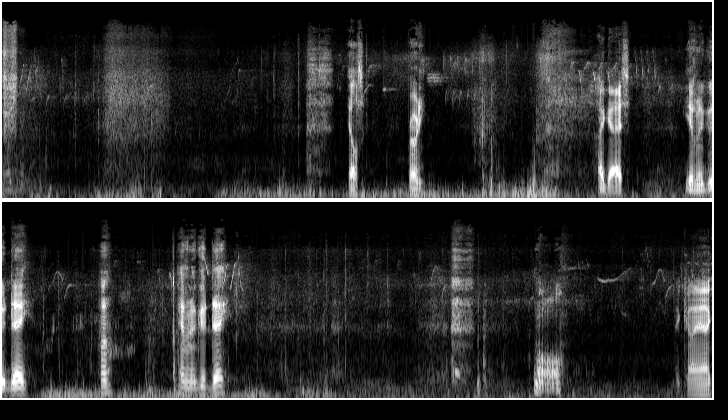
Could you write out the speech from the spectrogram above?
Okay, I'm gonna get a nice one. Elsie, Brody. Hi guys. You having a good day? Huh? Having a good day? Oh. Hey kayak.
